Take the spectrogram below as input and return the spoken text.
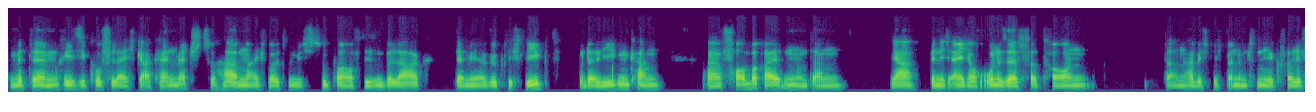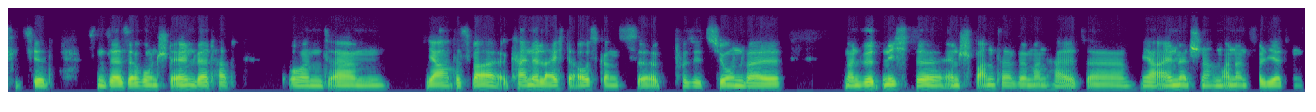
mit dem Risiko vielleicht gar kein Match zu haben. Aber ich wollte mich super auf diesen Belag, der mir wirklich liegt oder liegen kann, äh, vorbereiten und dann ja, bin ich eigentlich auch ohne Selbstvertrauen. Dann habe ich mich bei einem Turnier qualifiziert, das einen sehr, sehr hohen Stellenwert hat. Und ähm, ja, das war keine leichte Ausgangsposition, weil man wird nicht äh, entspannter, wenn man halt äh, ja ein Match nach dem anderen verliert. Und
